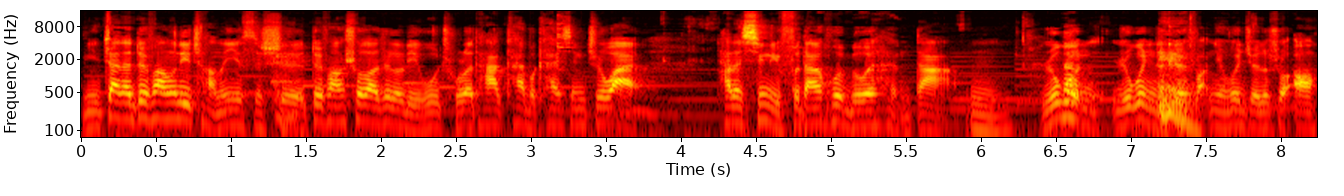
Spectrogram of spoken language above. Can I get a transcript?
你站在对方的立场的意思是，对方收到这个礼物，除了他开不开心之外，他的心理负担会不会很大？嗯，如果你如果你的对方你会觉得说哦，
